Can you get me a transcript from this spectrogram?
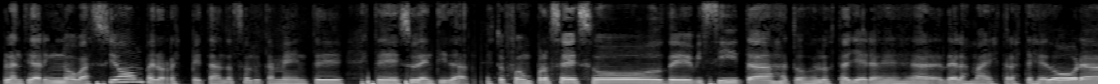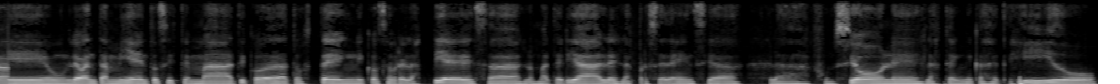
plantear innovación, pero respetando absolutamente este, su identidad. Esto fue un proceso de visitas a todos los talleres eh, de las maestras tejedoras, eh, un levantamiento sistemático de datos técnicos sobre las piezas, los materiales, las procedencias, las funciones, las técnicas de tejido,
